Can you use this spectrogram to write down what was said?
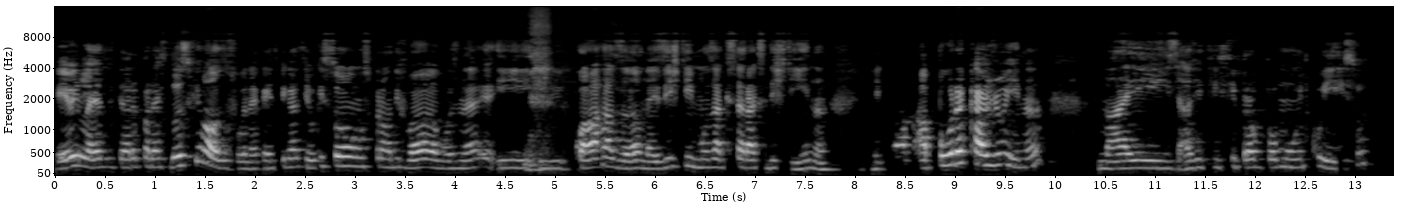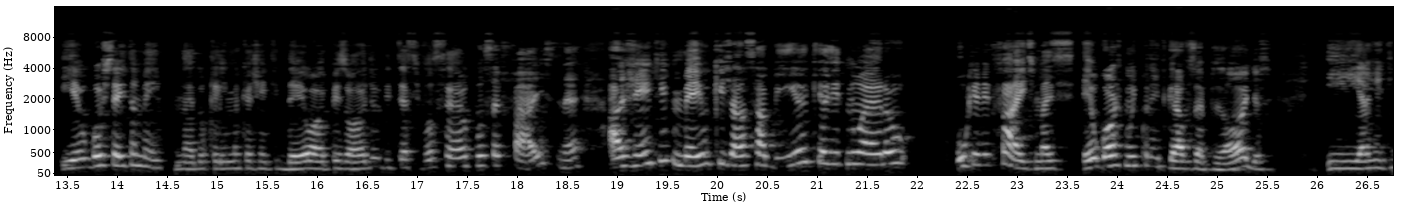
Eu e Leslie Teora parece dois filósofos, né? Que a gente fica assim, o que somos, para onde vamos, né? E, e, qual a razão, né? Existimos a que será que se destina? A, a pura cajuína, mas a gente se preocupou muito com isso. E eu gostei também, né, do clima que a gente deu ao episódio, de dizer assim, você é o que você faz, né? A gente meio que já sabia que a gente não era o que a gente faz, mas eu gosto muito quando a gente grava os episódios e a gente,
